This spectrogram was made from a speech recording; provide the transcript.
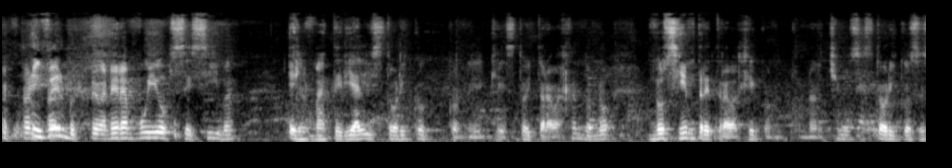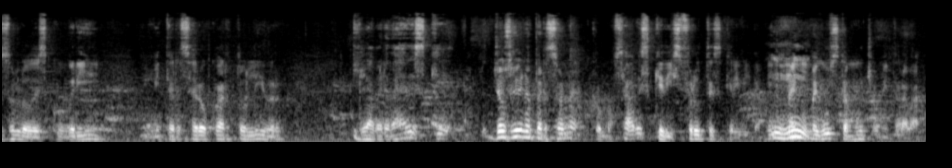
enferma. de manera muy obsesiva el material histórico con el que estoy trabajando. No, no siempre trabajé con, con archivos históricos, eso lo descubrí en mi tercer o cuarto libro. Y la verdad es que yo soy una persona, como sabes, que disfruta escribir. A mí me, me, gusta mucho mi trabajo,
